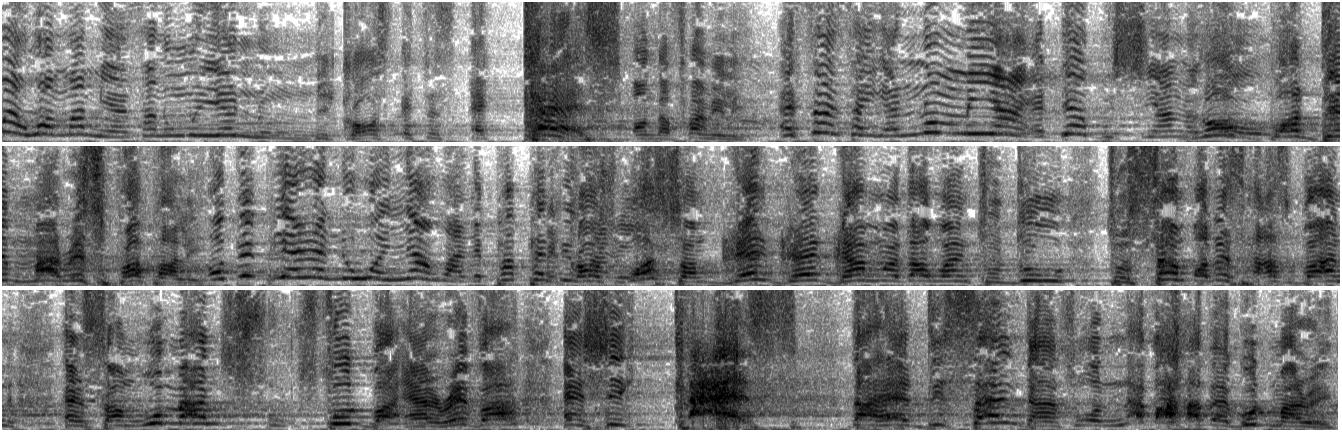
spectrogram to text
a ɛwɔ ma mmiɛnsa no mu yɛ num because it is a curse on the family. ɛsiane sɛ yɛnome a ɛda abusua no so Nobody marries properly. obi biara ne wɔnya aware papa bi Because what some great great grandmother went to do to somebody's husband, and some woman stood by a river and she cursed that her descendants will never have a good marriage.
